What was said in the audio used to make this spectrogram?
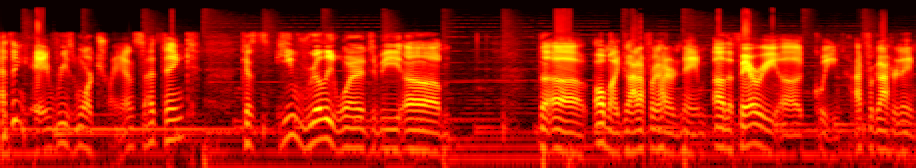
I think Avery's more trans. I think, because he really wanted to be um, the uh, oh my god, I forgot her name. Uh, the fairy uh queen. I forgot her name.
